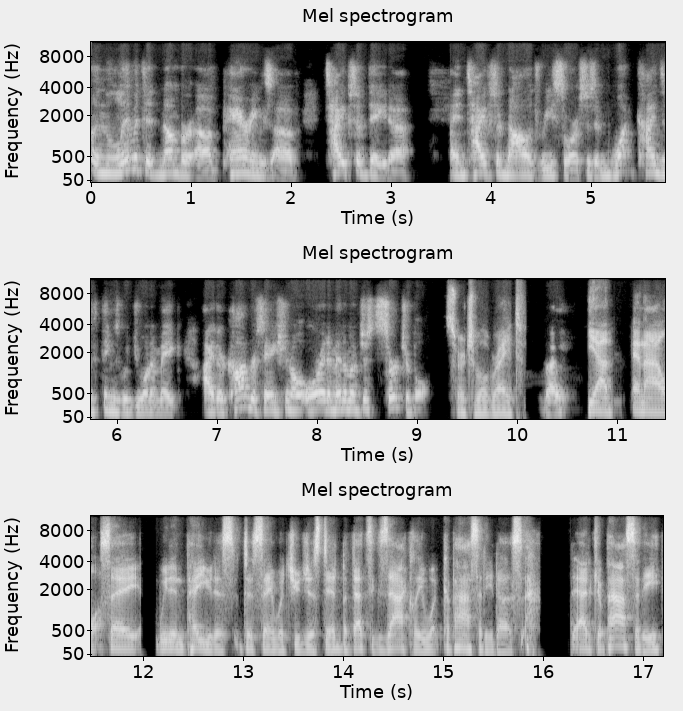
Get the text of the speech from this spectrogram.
unlimited number of pairings of types of data and types of knowledge resources and what kinds of things would you want to make either conversational or at a minimum just searchable searchable right right yeah and i'll say we didn't pay you to, to say what you just did but that's exactly what capacity does at capacity,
